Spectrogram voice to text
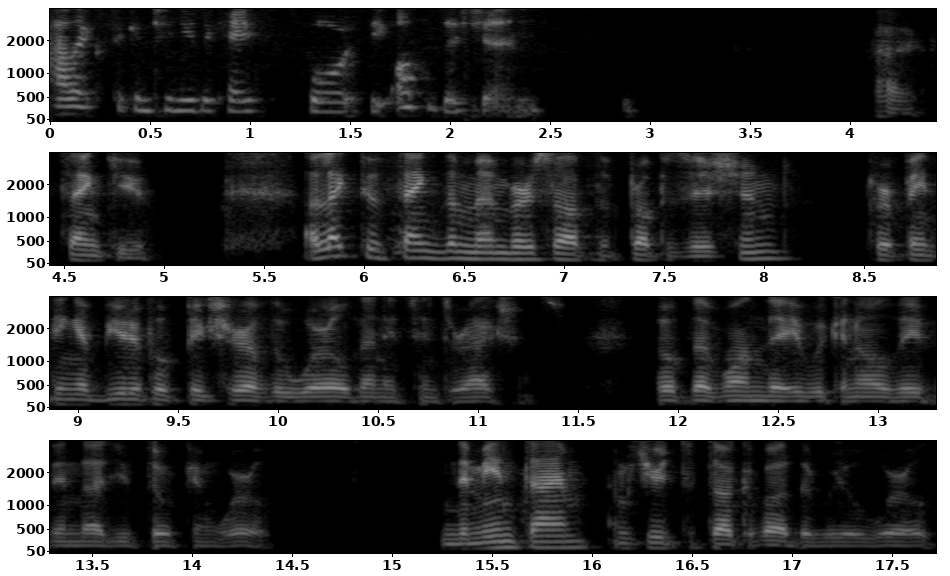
Alex to continue the case for the opposition. Hi, thank you. I'd like to thank the members of the proposition for painting a beautiful picture of the world and its interactions. Hope that one day we can all live in that utopian world. In the meantime, I'm here to talk about the real world.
